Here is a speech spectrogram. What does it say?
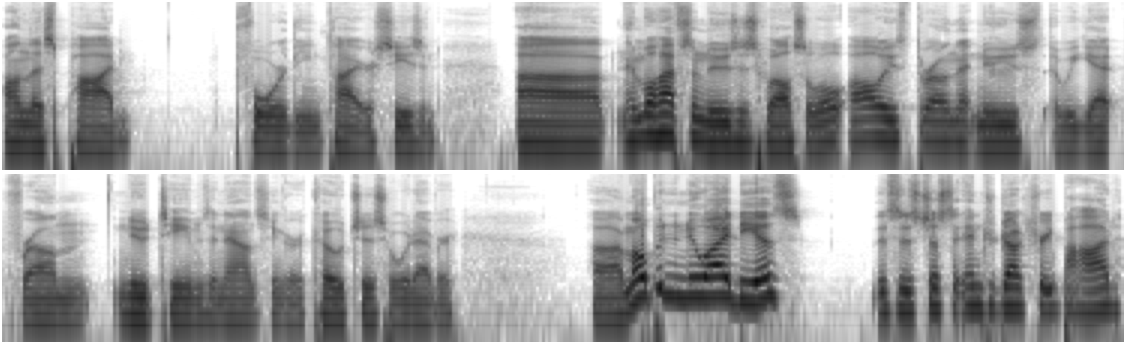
on this pod for the entire season. Uh, and we'll have some news as well. So we'll always throw in that news that we get from new teams announcing or coaches or whatever. Uh, I'm open to new ideas. This is just an introductory pod.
